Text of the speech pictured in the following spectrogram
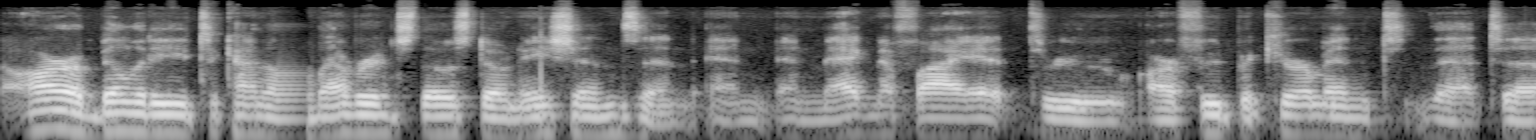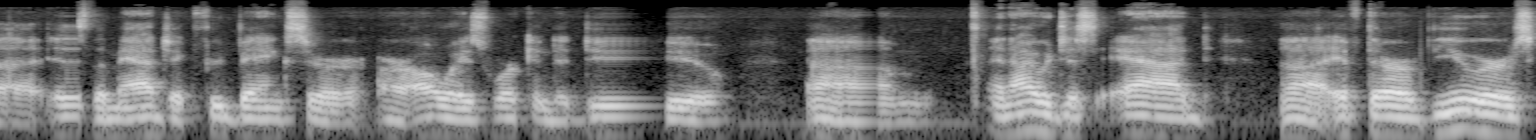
our ability to kind of leverage those donations and and and magnify it through our food procurement that uh, is the magic food banks are are always working to do. Um, and I would just add uh, if there are viewers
